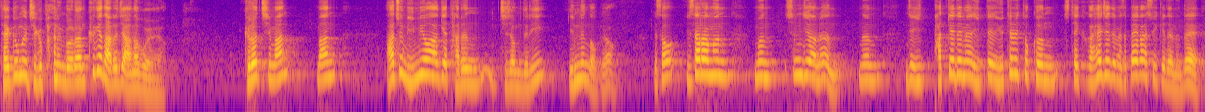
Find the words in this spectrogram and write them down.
대금을 지급하는 거랑 크게 다르지 않아 보여요. 그렇지만 만 아주 미묘하게 다른 지점들이 있는 거고요. 그래서 이 사람은 심지어는 이제 받게 되면 이때 유틸리티 토큰 스테이크가 해제되면서 빼갈 수 있게 되는데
